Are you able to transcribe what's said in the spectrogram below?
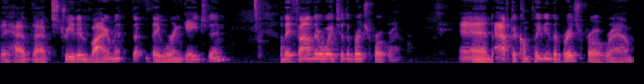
they had that street environment that they were engaged in. They found their way to the Bridge program. And after completing the Bridge program,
